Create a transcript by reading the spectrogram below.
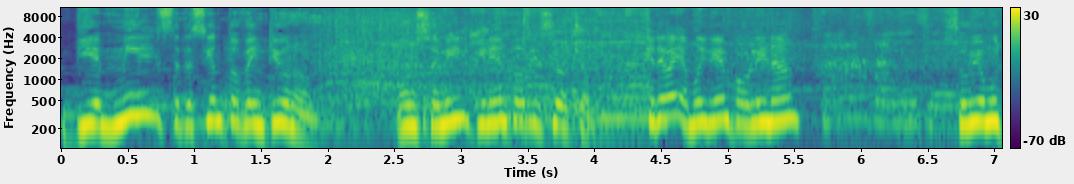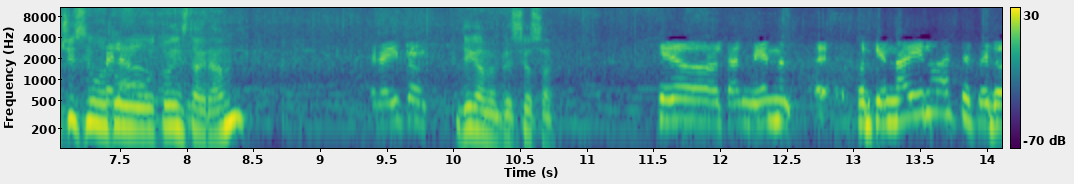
10.721. 11.518. Que te vaya muy bien, Paulina. Subió muchísimo tu, tu Instagram. Dígame, preciosa. Quiero también, eh, porque nadie lo hace, pero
